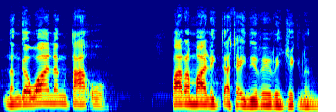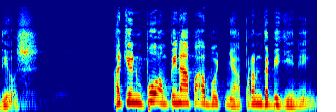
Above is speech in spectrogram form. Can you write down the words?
ng gawa ng tao para maligtas ay nire-reject ng Diyos. At yun po ang pinapaabot niya from the beginning.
